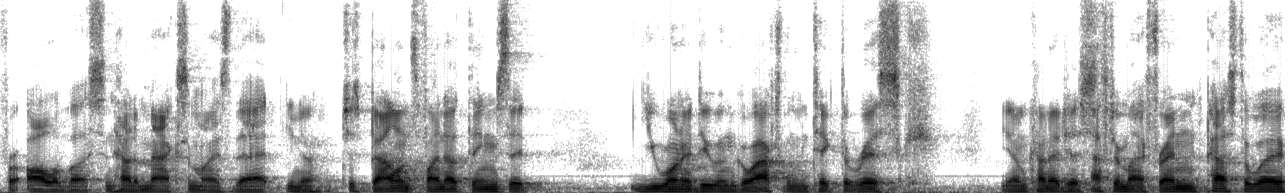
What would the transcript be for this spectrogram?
for all of us and how to maximize that. You know, just balance, find out things that you want to do and go after them and take the risk. You know, I'm kind of just after my friend passed away,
